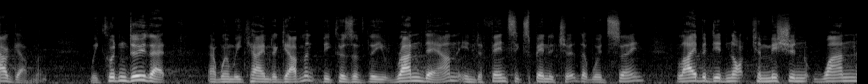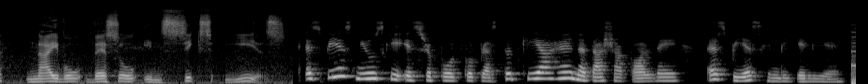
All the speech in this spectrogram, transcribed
our government. We couldn't do that uh, when we came to government because of the rundown in defence expenditure that we'd seen. Labor did not commission one naval vessel in six years. एसपीएस न्यूज की इस रिपोर्ट को प्रस्तुत किया है नताशा कॉल ने एसपीएस हिंदी के लिए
